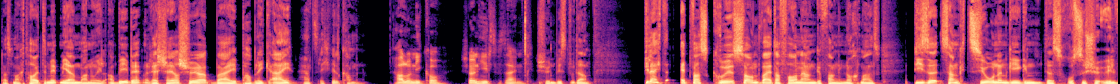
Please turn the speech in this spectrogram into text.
Das macht heute mit mir Manuel Abebe, Rechercheur bei Public Eye. Herzlich willkommen. Hallo Nico, schön hier zu sein. Schön bist du da. Vielleicht etwas größer und weiter vorne angefangen nochmals diese Sanktionen gegen das russische Öl,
